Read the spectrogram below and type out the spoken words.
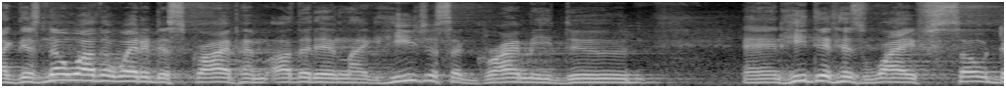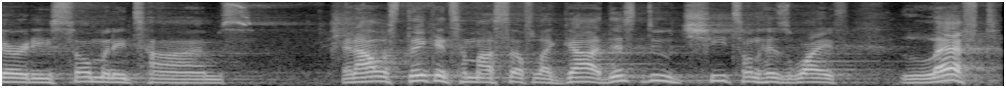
Like, there's no other way to describe him other than like he's just a grimy dude and he did his wife so dirty so many times. And I was thinking to myself, like, God, this dude cheats on his wife left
